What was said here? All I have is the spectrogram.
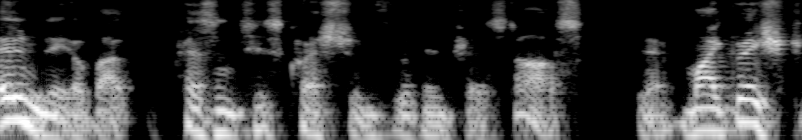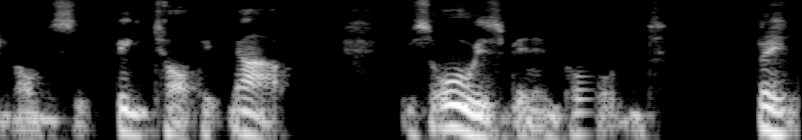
only about the presentist questions that interest us. You know, migration, obviously, big topic now. It's always been important. But it,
